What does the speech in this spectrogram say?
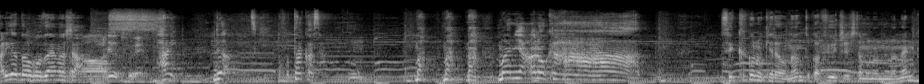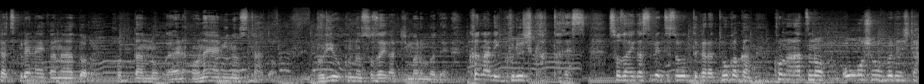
ありがとうございました。ありがとうはい。では次小高さん、ままま間に合うのか。せっかくのキャラをなんとかフューチャーしたものの何か作れないかなと発端のお悩みのスタート。ブリオくんの素材が決まるまでかなり苦しかったです。素材が全て揃ってから10日間この夏の大勝負でした。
